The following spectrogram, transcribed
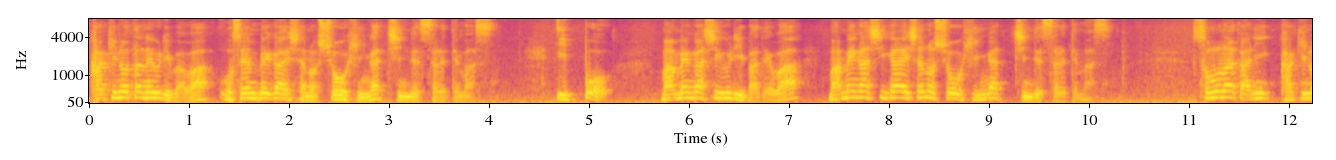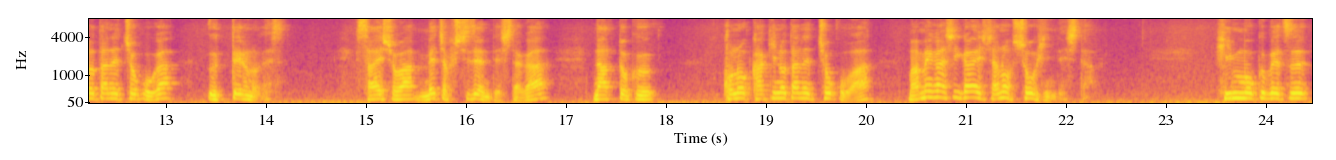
柿の種売り場はおせんべい会社の商品が陳列されてます。一方、豆菓子売り場では豆菓子会社の商品が陳列されてます。その中に柿の種チョコが売ってるのです。最初はめちゃ不自然でしたが、納得。この柿の種チョコは豆菓子会社の商品でした。品目別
